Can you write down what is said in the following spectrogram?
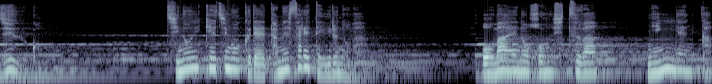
15血の池地獄で試されているのはお前の本質は人間か？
